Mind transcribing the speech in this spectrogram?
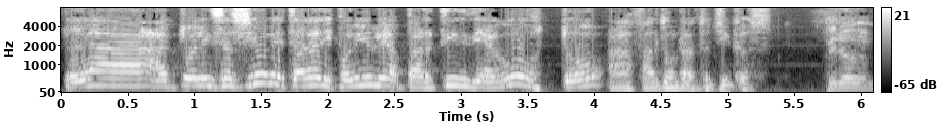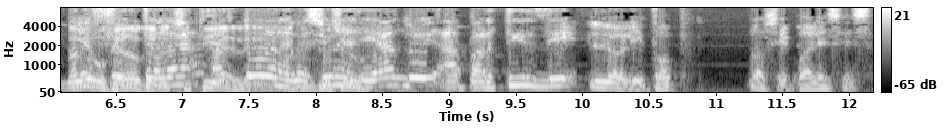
La actualización estará disponible a partir de agosto. Ah, falta un rato, chicos. pero no habíamos quedado que no existía a el todas las versiones inclusivo. de Android a partir de Lollipop. No sé cuál es esa.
